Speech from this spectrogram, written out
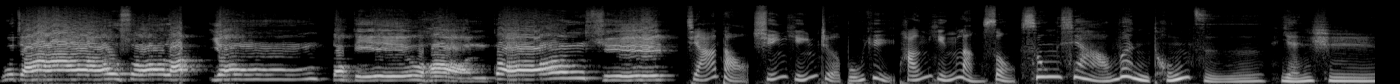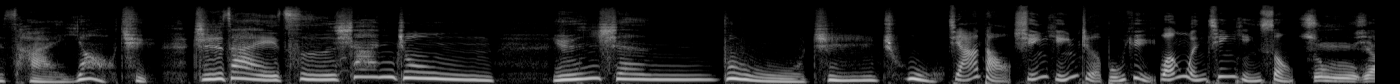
孤舟蓑笠翁，独钓寒江雪。贾岛《寻隐者不遇》庞颖朗诵：松下问童子，言师采药去。只在此山中，云深不知处。贾岛《寻隐者不遇》王文清吟诵：松下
